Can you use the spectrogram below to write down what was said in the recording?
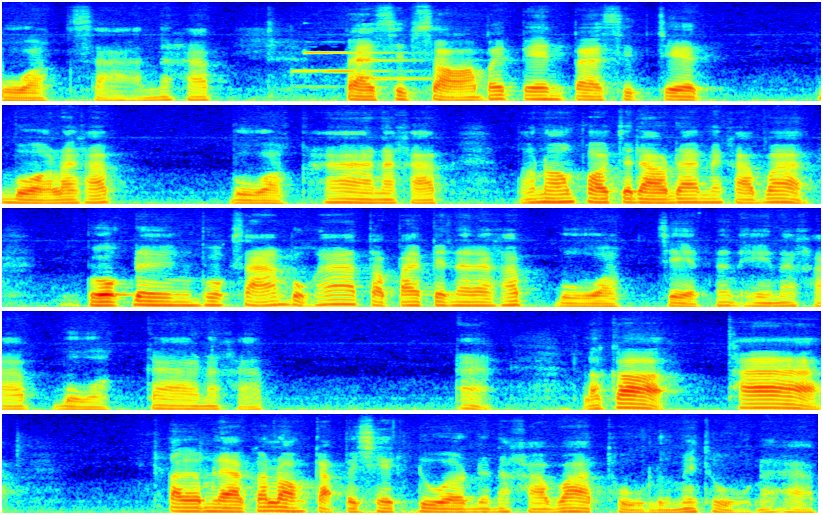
บวก 3 นะครับ 82 ไปเป็น 87 บวกอะไรครับ บวก 5 นะครับ น้องๆ พอจะเดาได้ไหมครับว่า บวก 1 บวก 3 บวก 5 ต่อไปเป็นอะไรครับ บวก 7 นั่นเองนะครับ บวก 9 นะครับ อะ แล้วก็ถ้าเติมแล้วก็ลองกลับไปเช็คดูด้วยนะครับว่าถูกหรือไม่ถูกนะครับ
